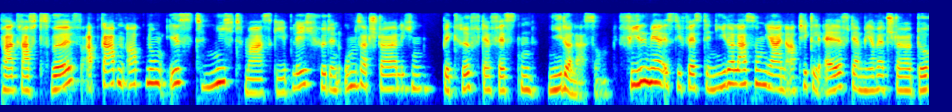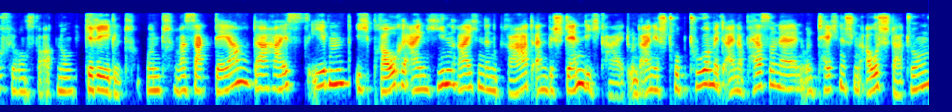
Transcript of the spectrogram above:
Paragraph 12 Abgabenordnung ist nicht maßgeblich für den umsatzsteuerlichen Begriff der festen Niederlassung. Vielmehr ist die feste Niederlassung ja in Artikel 11 der Mehrwertsteuerdurchführungsverordnung geregelt. Und was sagt der? Da heißt es eben, ich brauche einen hinreichenden Grad an Beständigkeit und eine Struktur mit einer personellen und technischen Ausstattung,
